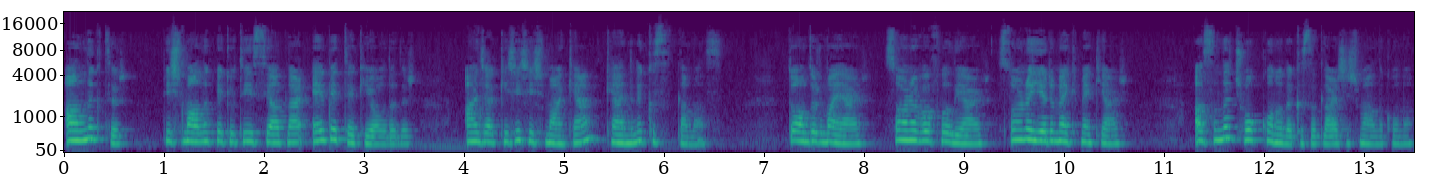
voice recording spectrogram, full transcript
Anlıktır. Pişmanlık ve kötü hissiyatlar elbette ki yoldadır. Ancak kişi şişmanken kendini kısıtlamaz. Dondurma yer, sonra waffle yer, sonra yarım ekmek yer. Aslında çok konuda kısıtlar şişmanlık onu.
